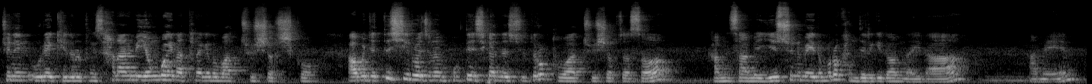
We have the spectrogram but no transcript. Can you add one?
주님 우리의 기도를 통해서 하나님의 영광이 나타나게 도와 주시옵시고 아버지의 뜻이 이루어지는 복된 시간 될 수 있도록 도와 주시옵소서. 감사하며 예수님의 이름으로 간절히 기도합나이다. 아멘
